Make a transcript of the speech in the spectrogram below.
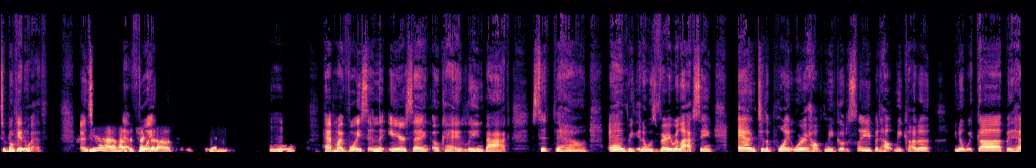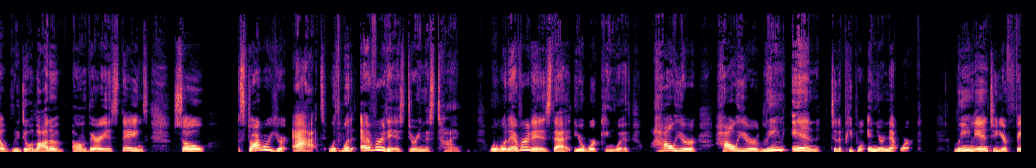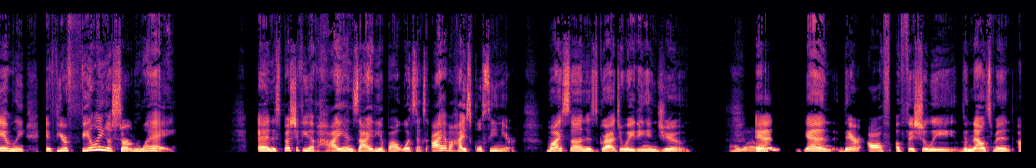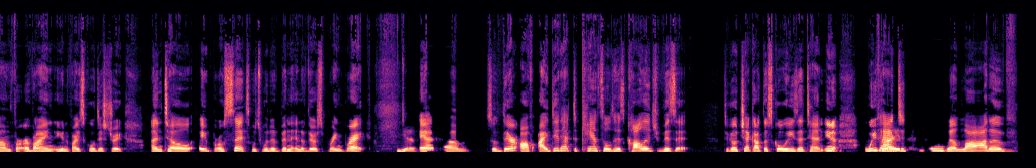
to begin Okay. with. And so yeah, I'll have to check voice- that out. Mhm. Mhm. Had my voice in the ear saying, okay, lean back, sit down, and breathe. And it was very relaxing. And to the point where it helped me go to sleep. It helped me kind of, you know, wake up. It helped me do a lot of um, various things. So start where you're at with whatever it is during this time, with whatever it is that you're working with, how you're, how you're lean in to the people in your network, lean into your family. If you're feeling a certain way, and especially if you have high anxiety about what's next. I have a high school senior. My son is graduating in June. Oh wow. And again, they're off officially the announcement um, for Irvine Unified School District until April 6th, which would have been the end of their spring break. yes. And um, so they're off. I did have to cancel his college visit to go check out the school he's attend. You know, we've had to change a lot of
